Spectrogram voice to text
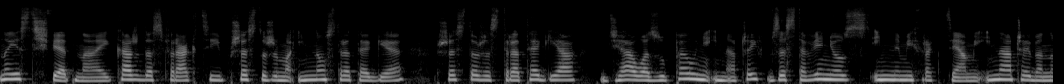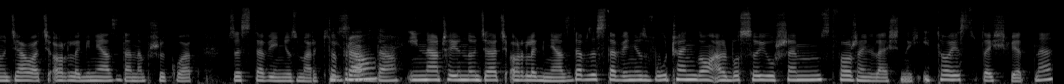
no jest świetna i każda z frakcji przez to, że ma inną strategię, przez to, że strategia działa zupełnie inaczej w zestawieniu z innymi frakcjami. Inaczej będą działać Orle Gniazda na przykład w zestawieniu z Markizą. To prawda. Inaczej będą działać Orle Gniazda w zestawieniu z Włóczęgą albo Sojuszem Stworzeń Leśnych. I to jest tutaj świetne.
